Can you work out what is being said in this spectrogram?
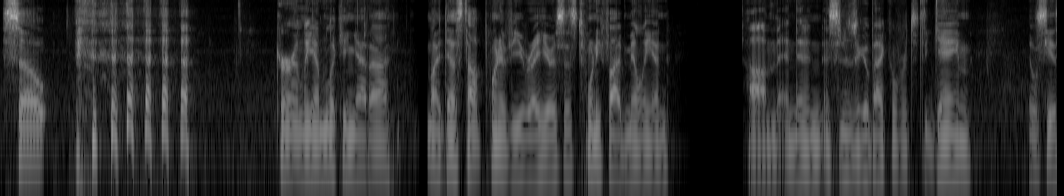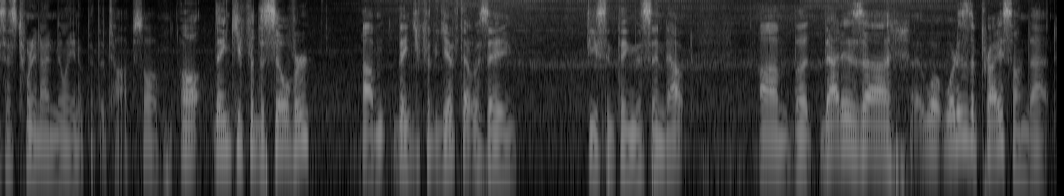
so currently, I'm looking at uh, my desktop point of view right here. It says 25 million. Um, and then as soon as we go back over to the game, you'll see it says 29 million up at the top. So, oh, thank you for the silver. Um, thank you for the gift. That was a decent thing to send out. Um, but that is, uh, what, what is the price on that?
